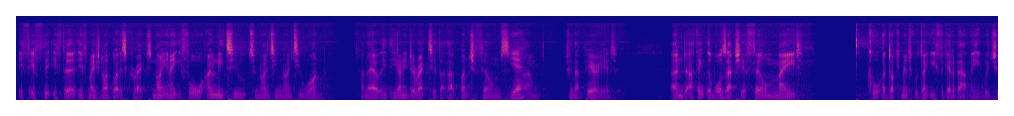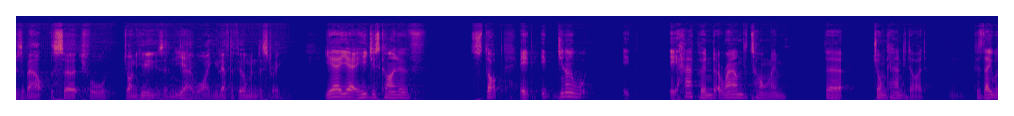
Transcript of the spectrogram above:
if, if, the, if the information I've got is correct, 1984 only to, to 1991. And there, he only directed that, that bunch of films Yeah. um, during that period. And I think there was actually a film made called a documentary called Don't You Forget About Me, which was about the search for John Hughes and Yeah. uh, why he left the film industry. Yeah, yeah. He just kind of stopped. It. it do you know? It. It happened around the time that John Candy died, because they were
